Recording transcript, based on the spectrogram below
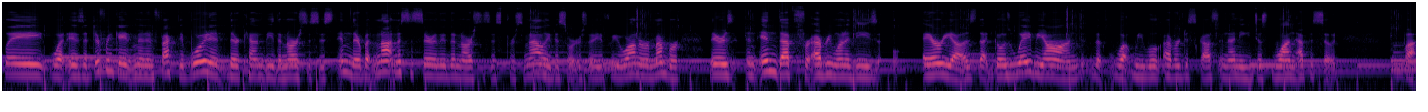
play what is a different game. And in fact, the avoidant, there can be the narcissist in there, but not necessarily the narcissist personality disorder. So if you want to remember, there's an in depth for every one of these areas that goes way beyond the, what we will ever discuss in any just one episode. But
